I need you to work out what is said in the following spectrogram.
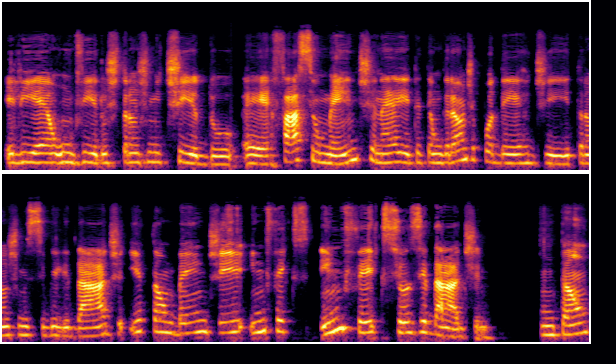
ele é um vírus transmitido é, facilmente, né? Ele tem um grande poder de transmissibilidade e também de infec infecciosidade. Então,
